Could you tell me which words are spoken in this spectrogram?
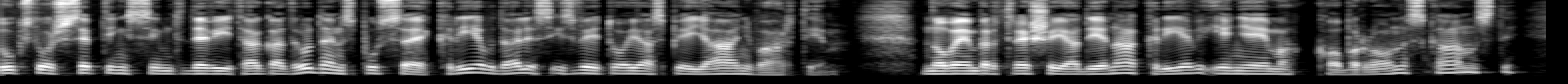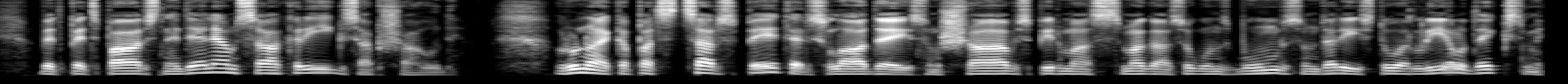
1709. gada rudens pusē Krievu daļas izvietojās pie Jāņu vārtiem. Novembra 3. dienā Krievi ieņēma Kobronas kansti, bet pēc pāris nedēļām sāka Rīgas apšaudi. Runāja, ka pats cars Pēters lādējis un šāvis pirmās smagās ugunsbumbas un darījis to ar lielu deksmi,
